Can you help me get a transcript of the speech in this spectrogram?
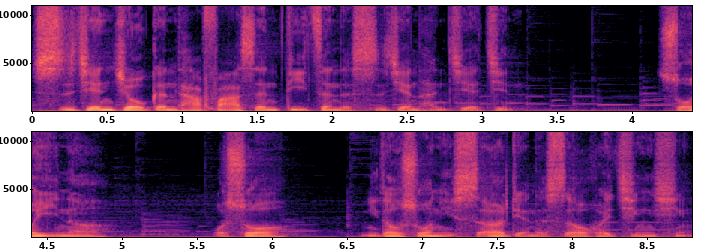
时间就跟它发生地震的时间很接近，所以呢，我说你都说你十二点的时候会惊醒，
